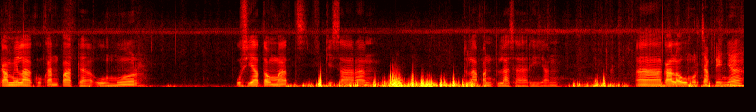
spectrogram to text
kami lakukan pada umur usia tomat kisaran 18 harian. Uh, kalau umur cabenya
